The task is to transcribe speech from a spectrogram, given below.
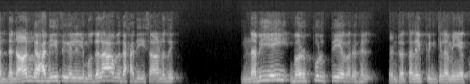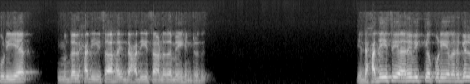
அந்த நான்கு ஹதீசுகளில் முதலாவது ஹதீஸானது நபியை வற்புறுத்தியவர்கள் என்ற தலைப்பின் கிளமையக்கூடிய முதல் ஹதீஸாக இந்த ஹதீஸானது அமைகின்றது. இந்த ஹதீஸை அறிவிக்கக்கூடியவர்கள்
